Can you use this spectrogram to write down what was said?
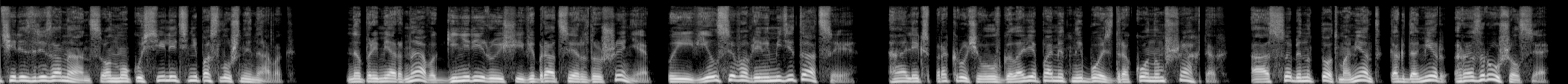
через резонанс он мог усилить непослушный навык. Например, навык, генерирующий вибрации разрушения, появился во время медитации. Алекс прокручивал в голове памятный бой с драконом в шахтах, а особенно тот момент, когда мир разрушился,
